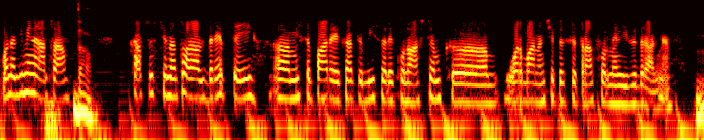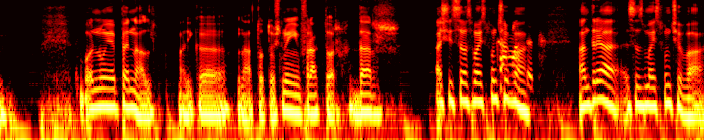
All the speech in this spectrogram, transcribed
Bună dimineața! Da. Ca susținător al dreptei, uh, mi se pare că ar trebui să recunoaștem că Orban începe să se transforme în Liviu Dragnea. Hmm. Bă, nu e penal. Adică, na, totuși nu e infractor. Dar aș și să-ți mai spun Cam ceva. Atât. Andreea, să-ți mai spun ceva.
